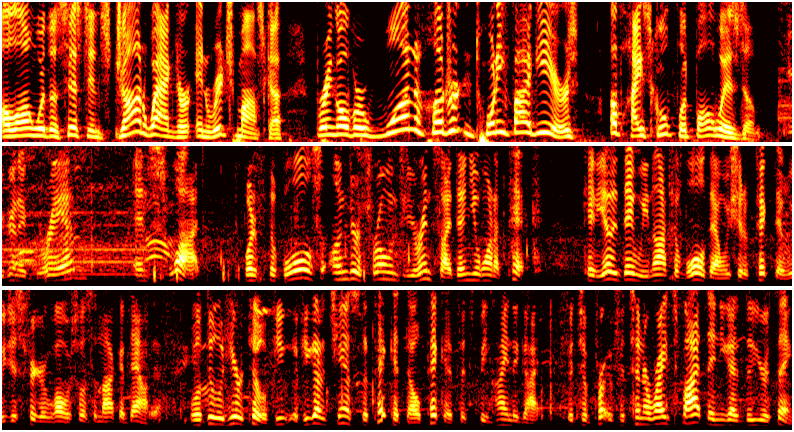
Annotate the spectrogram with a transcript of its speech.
along with assistants John Wagner and Rich Mosca, bring over 125 years of high school football wisdom. You're going to grab and swat, but if the ball's underthrown to your inside, then you want to pick. Okay, the other day we knocked the ball down. We should have picked it. We just figured, well, we're supposed to knock it down. We'll do it here too. If you if you got a chance to pick it though, pick it. If it's behind the guy, if it's a, if it's in the right spot, then you got to do your thing.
